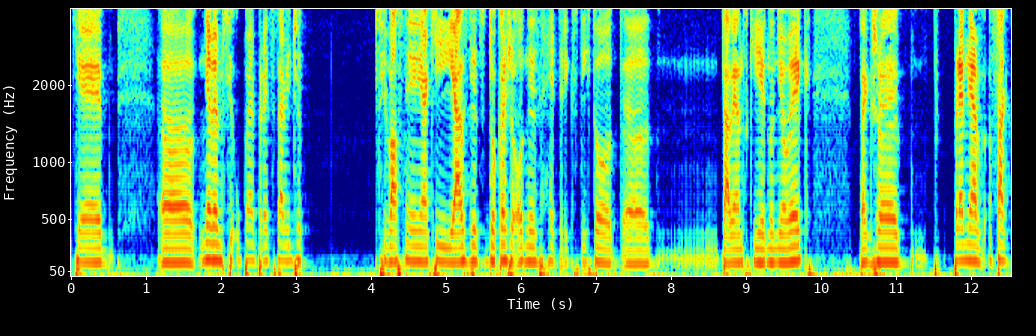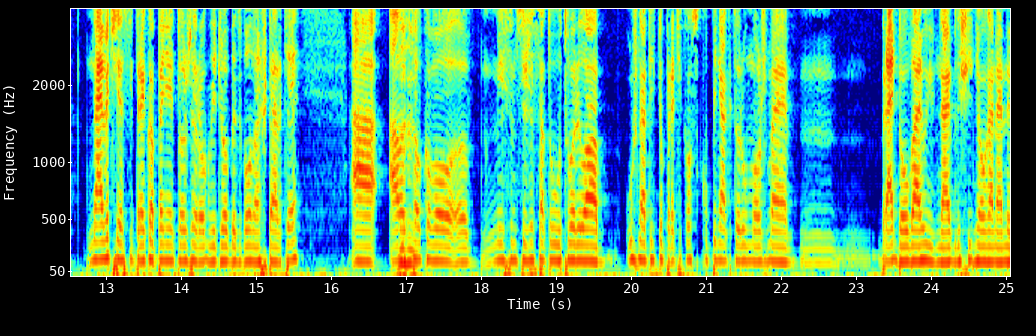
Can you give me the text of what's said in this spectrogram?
tie uh, neviem si úplne predstaviť, že si vlastne nejaký jazdec dokáže odniesť hetrik z týchto uh, talianských jednodňoviek. Takže pre mňa fakt najväčšie asi prekvapenie je to, že Roglič vôbec bol na štarte. A, ale mm-hmm. celkovo uh, myslím si, že sa tu utvorila už na týchto pretekoch skupina, ktorú môžeme mm, brať do úvahy v najbližších dňoch a najmä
